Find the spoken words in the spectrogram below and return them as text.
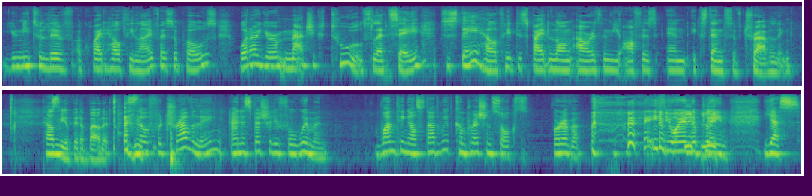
you need to live a quite healthy life, I suppose. What are your magic tools, let's say, to stay healthy despite long hours in the office and extensive traveling? Tell me a bit about it. so, for traveling, and especially for women, one thing I'll start with compression socks forever if you are in the plane. Yes,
